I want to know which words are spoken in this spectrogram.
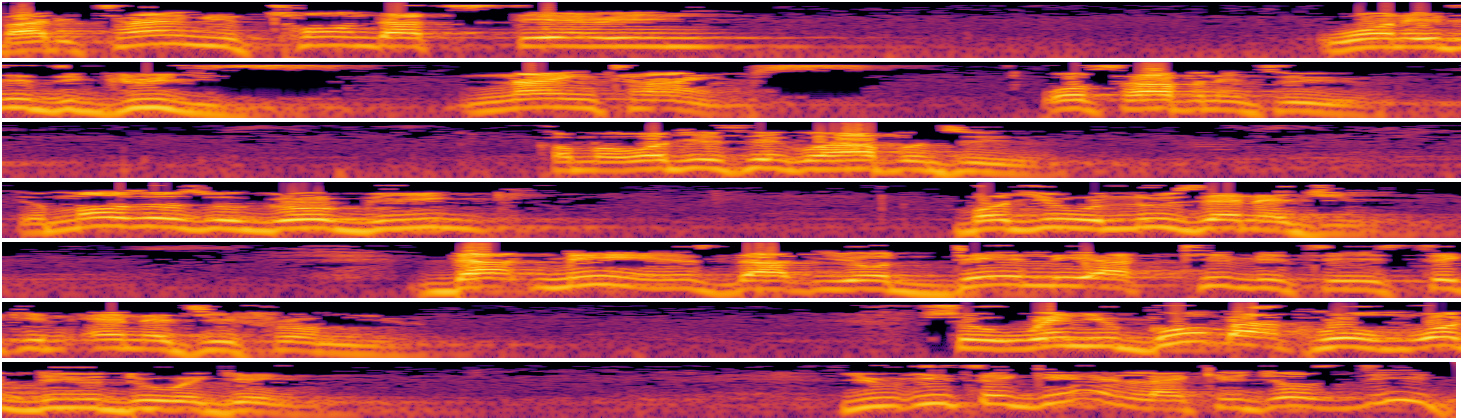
By the time you turn that steering 180 degrees nine times, what's happening to you? Come on, what do you think will happen to you? Your muscles will grow big, but you will lose energy. That means that your daily activity is taking energy from you. So when you go back home, what do you do again? You eat again like you just did.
